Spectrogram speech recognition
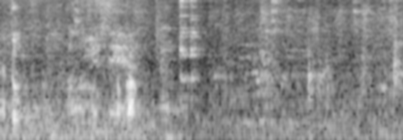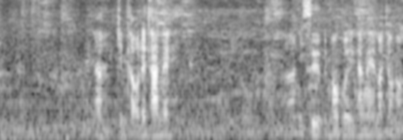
นะตุ๊กเขากล้อง นะกินเขาวได้ทานเลยอ่ามีซื้อเป็นของตัวเองทางไหนเนาเจ้าเนาะ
